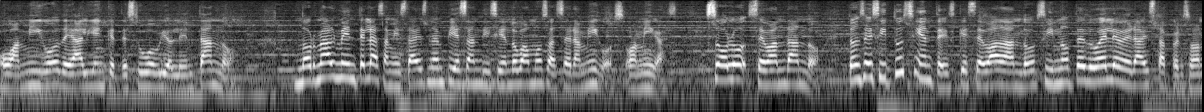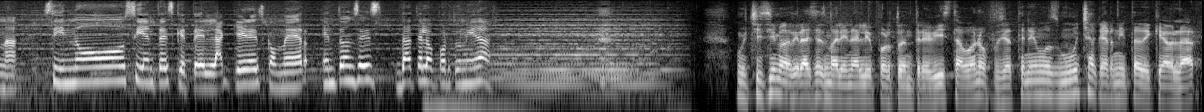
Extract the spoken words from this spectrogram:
o amigo de alguien que te estuvo violentando. Normalmente las amistades no empiezan diciendo vamos a ser amigos o amigas, solo se van dando. Entonces, si tú sientes que se va dando, si no te duele ver a esta persona, si no sientes que te la quieres comer, entonces date la oportunidad. Muchísimas gracias Marinali por tu entrevista. Bueno, pues ya tenemos mucha carnita de qué hablar,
